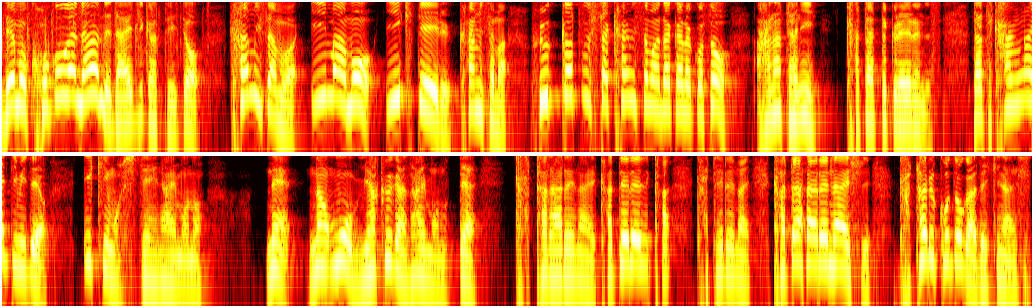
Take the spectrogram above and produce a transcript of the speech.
でもここが何で大事かというと神様は今も生きている神様、復活した神様だからこそ、あなたに語ってくれるんです。だって考えてみてよ。息もしていないもの。ね、なもう脈がないものって語られない。語れ、語れない。語られないし、語ることができないし、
